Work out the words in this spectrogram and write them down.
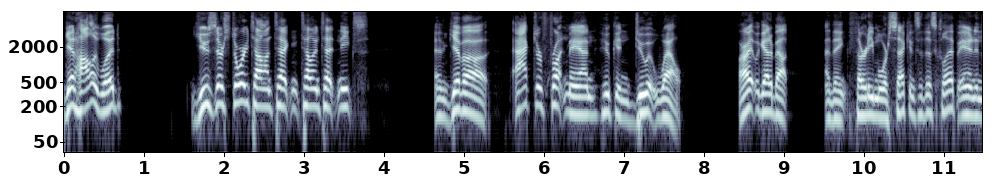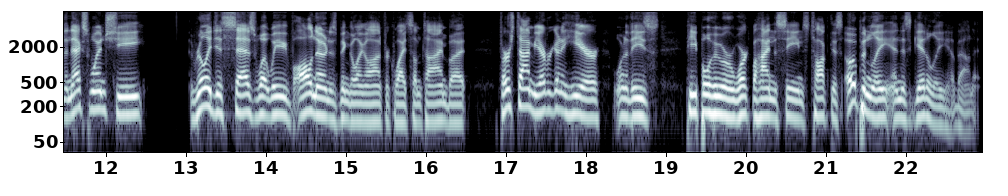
get Hollywood use their storytelling te- telling techniques and give a actor frontman who can do it well. All right, we got about I think 30 more seconds of this clip and in the next one she really just says what we've all known has been going on for quite some time, but first time you're ever going to hear one of these people who are work behind the scenes talk this openly and this giddily about it.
